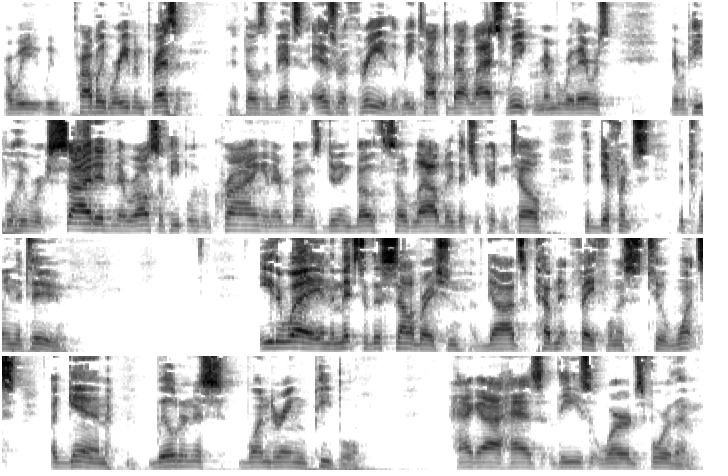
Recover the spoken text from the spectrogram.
or we, we probably were even present at those events in Ezra 3 that we talked about last week. Remember where there was there were people who were excited and there were also people who were crying and everyone was doing both so loudly that you couldn't tell the difference between the two. Either way, in the midst of this celebration of God's covenant faithfulness to once again wilderness wandering people, Haggai has these words for them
